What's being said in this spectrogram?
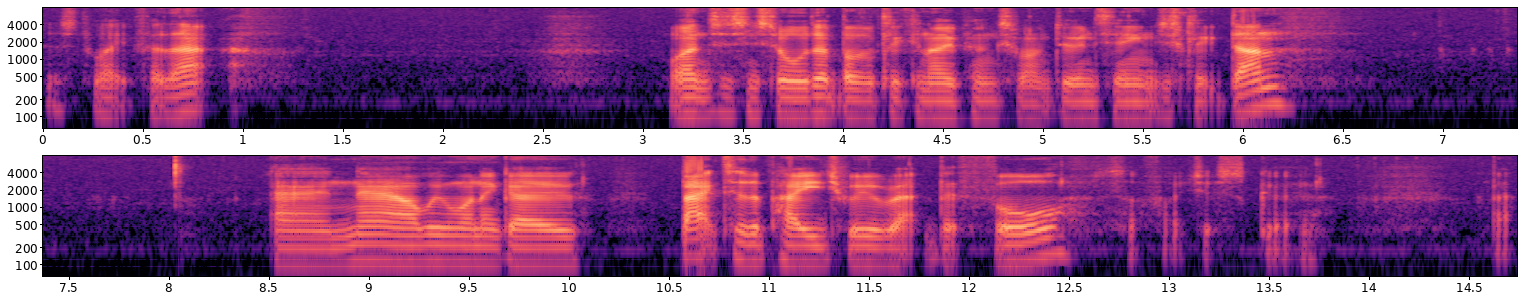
Just wait for that once it's installed don't bother clicking open because it won't do anything. Just click done. And now we want to go back to the page we were at before. So if I just go back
